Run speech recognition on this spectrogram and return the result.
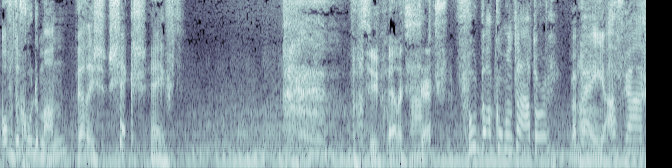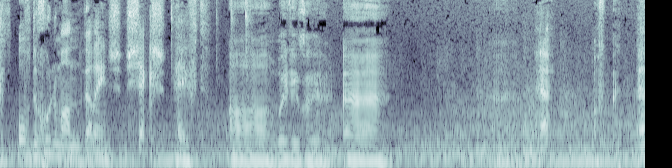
of de goede man wel eens seks heeft. Wat u welk seks? Voetbalcommentator waarbij je je afvraagt of de goede man wel eens seks heeft. Oh, weet je ook weer. Eh. Hè? Of, Hè?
